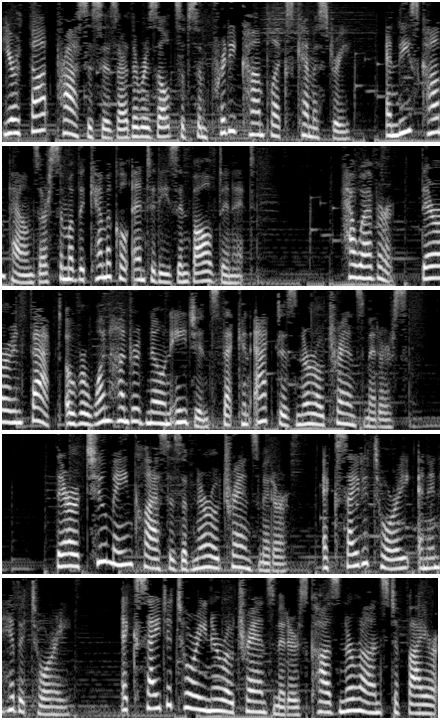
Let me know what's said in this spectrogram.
Your thought processes are the results of some pretty complex chemistry, and these compounds are some of the chemical entities involved in it. However, there are in fact over 100 known agents that can act as neurotransmitters. There are two main classes of neurotransmitter, excitatory and inhibitory. Excitatory neurotransmitters cause neurons to fire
